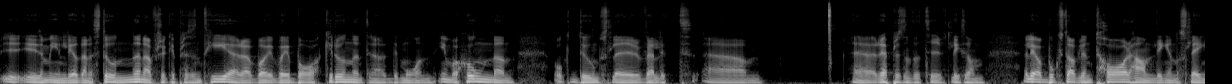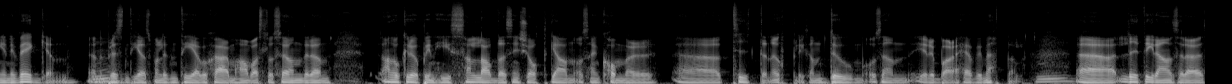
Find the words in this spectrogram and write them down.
i, i de inledande stunderna försöker presentera vad, är- vad är bakgrunden till den här demoninvasionen och Doomslayer väldigt eh, representativt liksom, eller ja, bokstavligen tar handlingen och slänger den i väggen. Mm. Den presenteras på en liten tv-skärm och han bara slår sönder den. Han åker upp i en hiss, han laddar sin shotgun och sen kommer eh, titeln upp, liksom Doom, och sen är det bara heavy metal. Mm. Eh, lite grann sådär,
